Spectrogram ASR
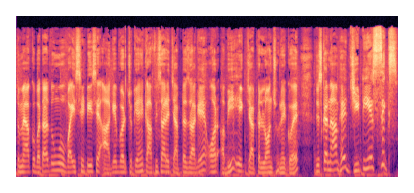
तो मैं आपको बता दूँ, वो वाइस सिटी से आगे बढ़ चुके हैं, काफ़ी सारे चैप्टर्स आ गए हैं, और अभी एक चैप्टर लॉन्च होने को है, जिसका नाम है जी टी ए सिक्स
